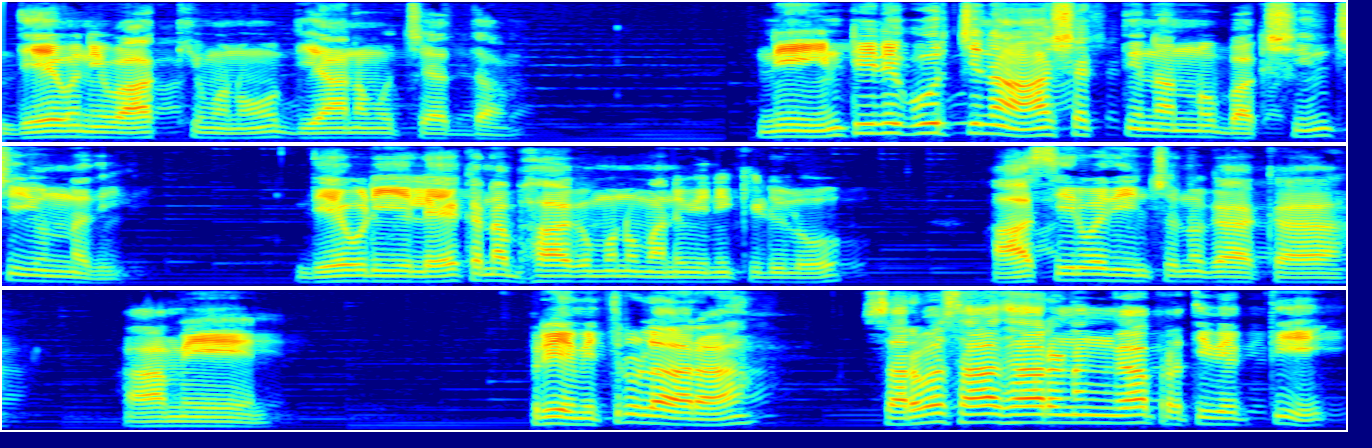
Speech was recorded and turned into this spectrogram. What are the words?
దేవుని వాక్యమును ధ్యానము చేద్దాం. నీ ఇంటిని గూర్చిన ఆసక్తి నన్ను భక్షించి ఉన్నది దేవుడి ఈ లేఖన భాగమును మన వినికిడిలో ఆశీర్వదించునుగాక. ఆమెన్. ప్రియమిత్రులారా సర్వసాధారణంగా ప్రతి వ్యక్తి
